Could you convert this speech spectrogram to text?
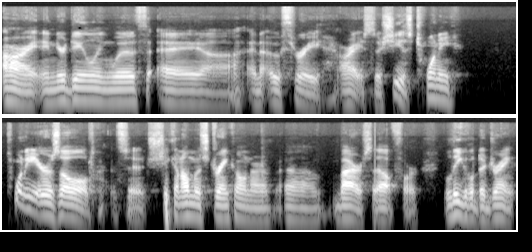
All right, and you're dealing with a uh, an 03. All right, so she is 20, 20 years old. So she can almost drink on her uh, by herself or legal to drink.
